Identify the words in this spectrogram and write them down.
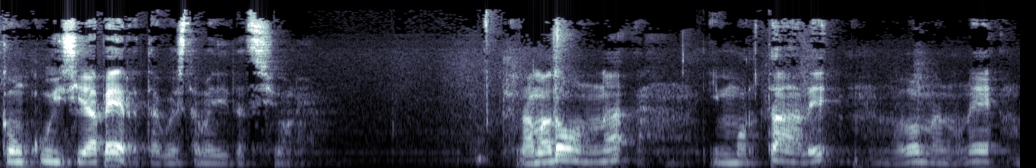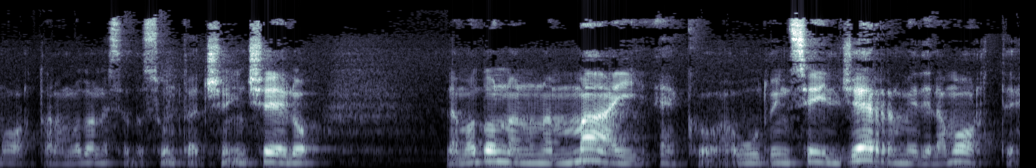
con cui si è aperta questa meditazione. La Madonna, immortale, la Madonna non è morta, la Madonna è stata assunta in cielo, la Madonna non ha mai ecco, avuto in sé il germe della morte,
